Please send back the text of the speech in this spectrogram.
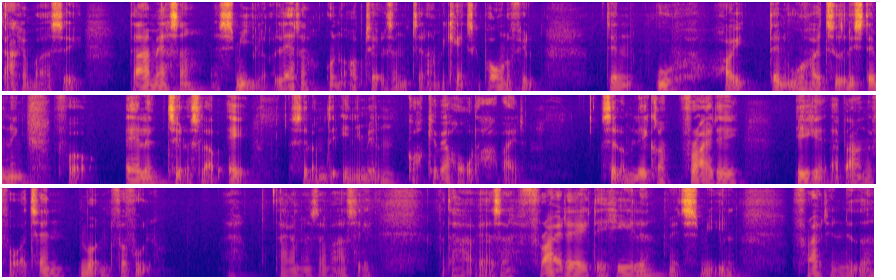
Der kan man bare se, der er masser af smil og latter under optagelserne til den amerikanske pornofilm. Den, uhøj, den uhøjtidelige stemning for alle til at slappe af, selvom det indimellem godt kan være hårdt arbejde. Selvom lækre Friday ikke er bange for at tage munden for fuld. Ja, der kan man så bare se. Og der har vi altså Friday, det hele med et smil. Friday nyder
